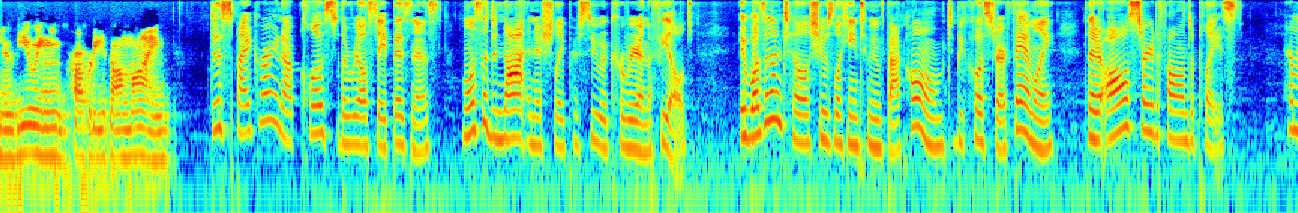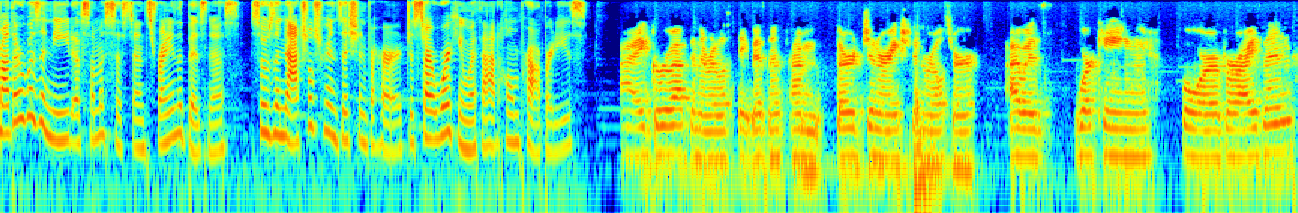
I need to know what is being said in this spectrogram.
know, viewing properties online. Despite growing up close to the real estate business, Melissa did not initially pursue a career in the field. It wasn't until she was looking to move back home to be close to her family that it all started to fall into place. Her mother was in need of some assistance running the business, so it was a natural transition for her to start working with at home properties. I grew up in the real estate business. I'm third generation realtor. I was working for Verizon,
